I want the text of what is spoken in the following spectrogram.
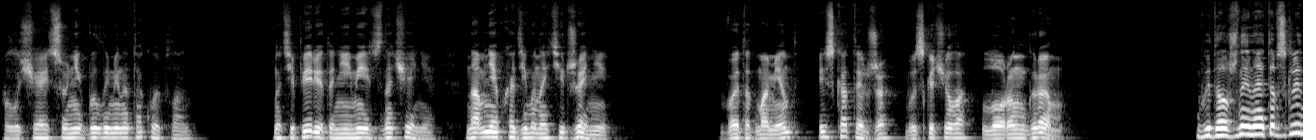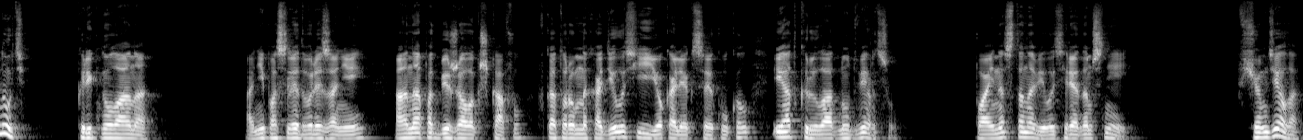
«Получается, у них был именно такой план. Но теперь это не имеет значения. Нам необходимо найти Дженни». В этот момент из коттеджа выскочила Лорен Грэм. «Вы должны на это взглянуть!» – крикнула она. Они последовали за ней, а она подбежала к шкафу, в котором находилась ее коллекция кукол, и открыла одну дверцу. Пайн остановилась рядом с ней. «В чем дело?»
